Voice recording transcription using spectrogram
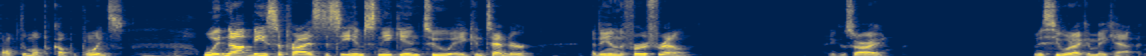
bumped him up a couple points." Would not be surprised to see him sneak into a contender at the end of the first round. And he goes, All right, let me see what I can make happen.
